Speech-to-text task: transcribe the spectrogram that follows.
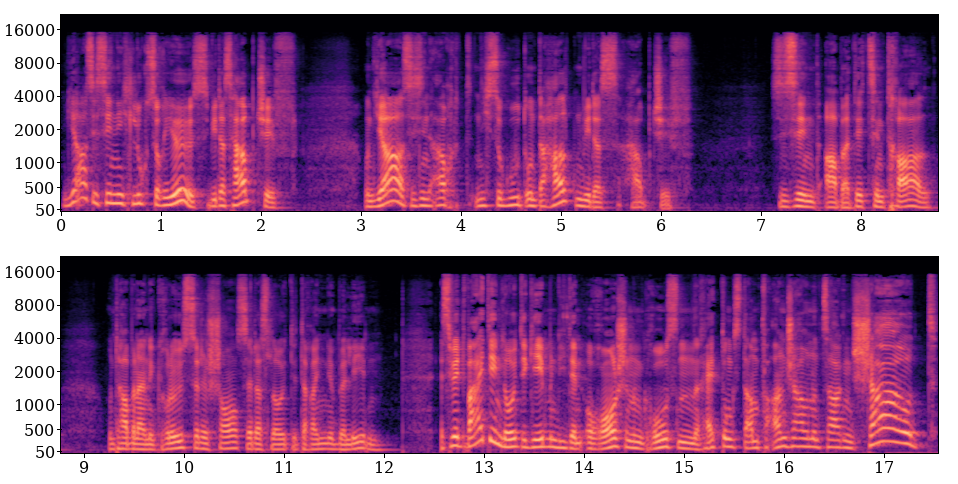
Ja, sie sind nicht luxuriös wie das Hauptschiff. Und ja, sie sind auch nicht so gut unterhalten wie das Hauptschiff. Sie sind aber dezentral und haben eine größere Chance, dass Leute darin überleben. Es wird weiterhin Leute geben, die den orangenen großen Rettungsdampfer anschauen und sagen, schaut,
